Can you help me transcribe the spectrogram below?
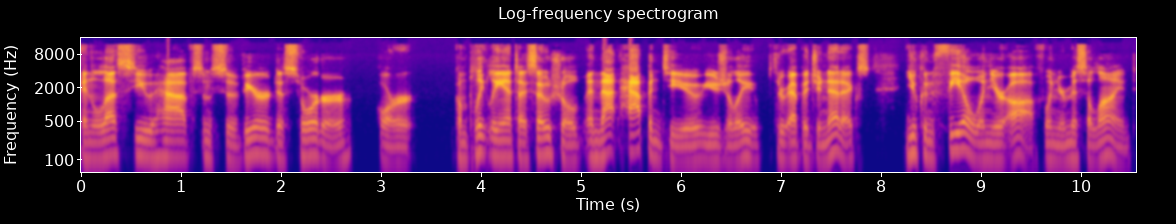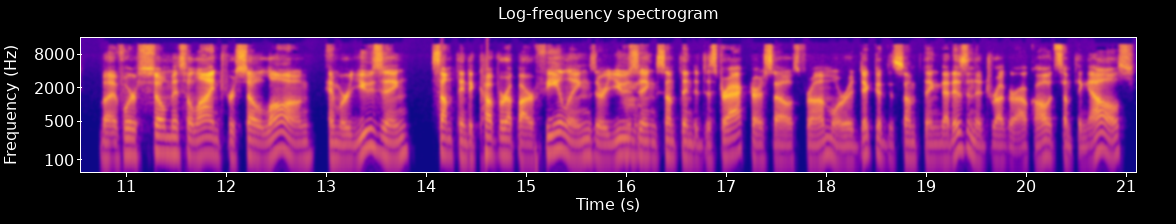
unless you have some severe disorder or completely antisocial and that happened to you usually through epigenetics, you can feel when you're off, when you're misaligned. But if we're so misaligned for so long and we're using something to cover up our feelings or mm. using mm. something to distract ourselves from or addicted to something that isn't a drug or alcohol, it's something else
